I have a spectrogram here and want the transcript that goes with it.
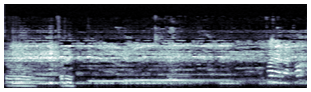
two, three. Ito na na po.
